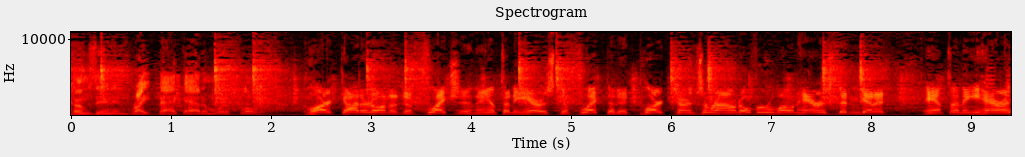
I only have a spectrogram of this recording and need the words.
comes in and right back at him with a floater. Clark got it on a deflection. Anthony Harris deflected it. Clark turns around over Ramon Harris. Didn't get it. Anthony Harris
